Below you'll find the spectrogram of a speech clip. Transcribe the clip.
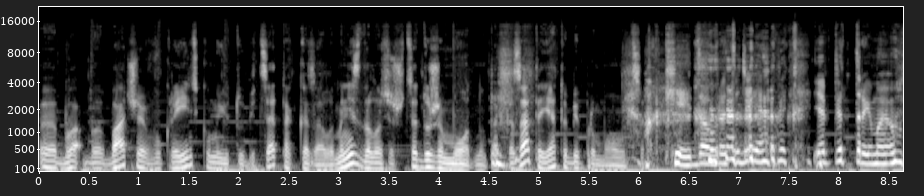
ба- ба- бачив в українському Ютубі, це так казали. Мені здалося, що це дуже модно так казати. Я тобі промовив це. Окей, добре, тоді я, я підтримую.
